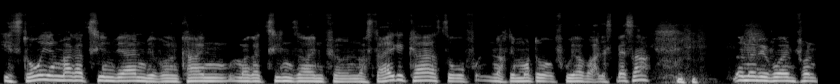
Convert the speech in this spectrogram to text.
Historienmagazin werden. Wir wollen kein Magazin sein für Nostalgiker, so nach dem Motto, früher war alles besser. Sondern wir wollen von,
